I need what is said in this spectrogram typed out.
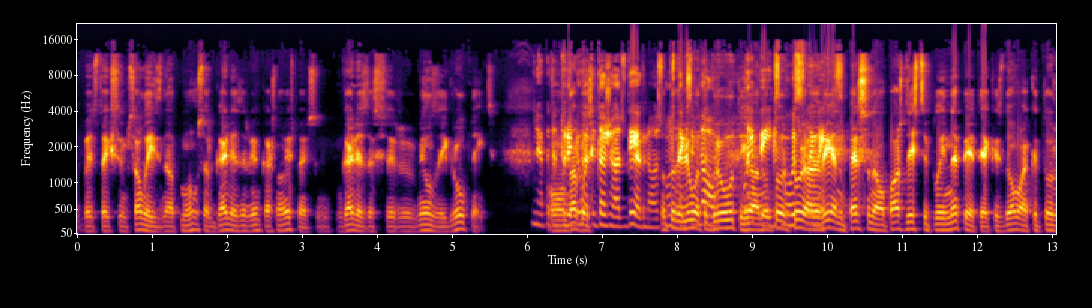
Tāpēc, teiksim, salīdzināt mūsu ar gaļezeru vienkārši nav iespējams. Gaļezers ir milzīga rūpnīca. Jā, bet tur ir ļoti dažādas diagnozes. Nu, tur ir ļoti grūti. Jā, nu, tur tur ar vienu personāla pašdisciplīnu nepietiek. Es domāju, ka tur,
